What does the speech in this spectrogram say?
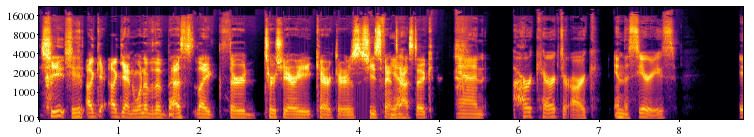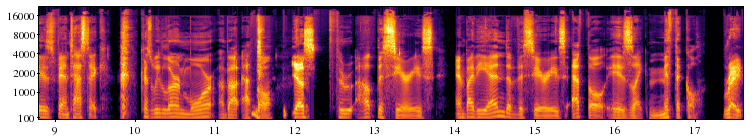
She, she again, one of the best like third tertiary characters. She's fantastic. Yeah. And her character arc in the series is fantastic because we learn more about Ethel. yes. Throughout the series. And by the end of the series, Ethel is like mythical. Right.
